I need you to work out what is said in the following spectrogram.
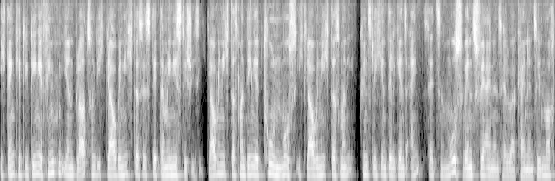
ich denke, die Dinge finden ihren Platz und ich glaube nicht, dass es deterministisch ist. Ich glaube nicht, dass man Dinge tun muss. Ich glaube nicht, dass man künstliche Intelligenz einsetzen muss, wenn es für einen selber keinen Sinn macht.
